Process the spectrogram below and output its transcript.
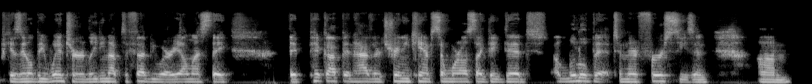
because it'll be winter leading up to February unless they they pick up and have their training camp somewhere else like they did a little bit in their first season. Um,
